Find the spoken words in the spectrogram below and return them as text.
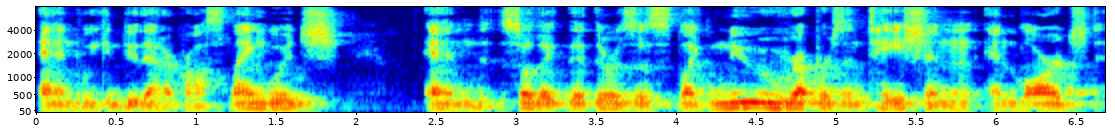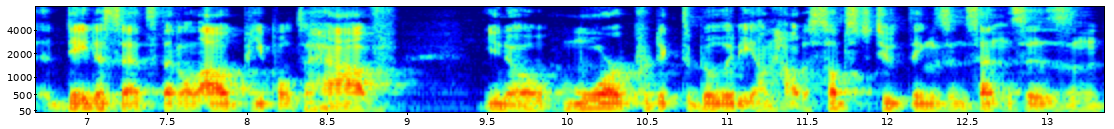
And we can do that across language. And so that, there was this like new representation and large data sets that allowed people to have, you know, more predictability on how to substitute things in sentences. And,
